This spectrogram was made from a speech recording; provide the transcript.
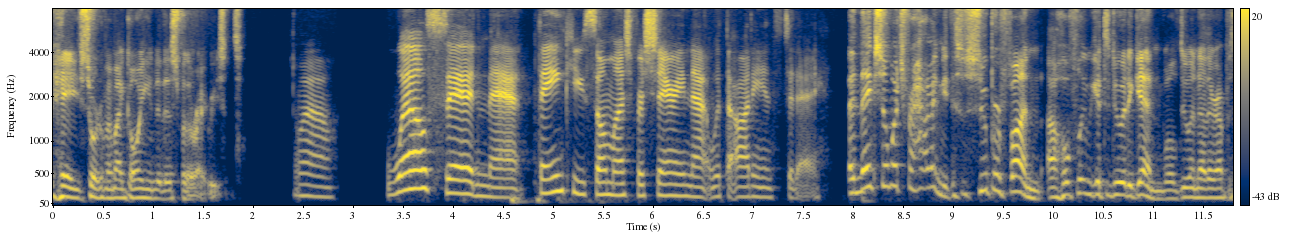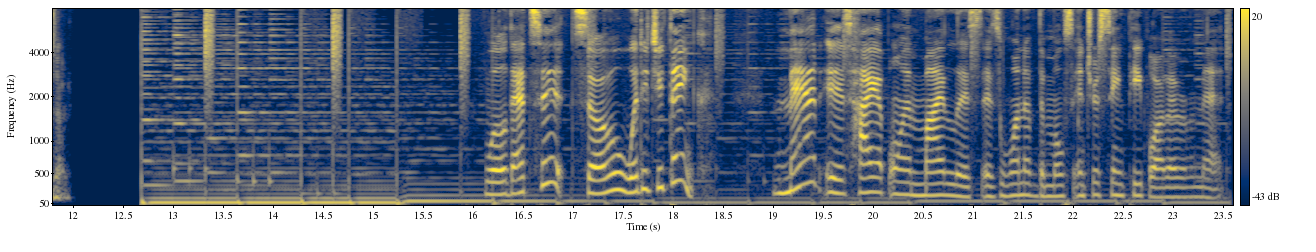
hey, sort of, am I going into this for the right reasons? Wow. Well said, Matt. Thank you so much for sharing that with the audience today. And thanks so much for having me. This was super fun. Uh, hopefully, we get to do it again. We'll do another episode. Well, that's it. So, what did you think? Matt is high up on my list as one of the most interesting people I've ever met.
